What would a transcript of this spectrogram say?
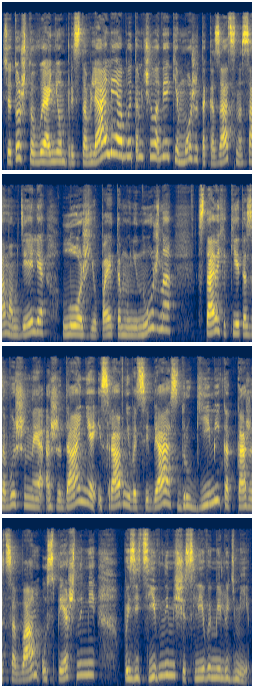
Все то, что вы о нем представляли об этом человеке, может оказаться на самом деле ложью, поэтому не нужно ставить какие-то завышенные ожидания и сравнивать себя с другими, как кажется вам, успешными, позитивными, счастливыми людьми.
